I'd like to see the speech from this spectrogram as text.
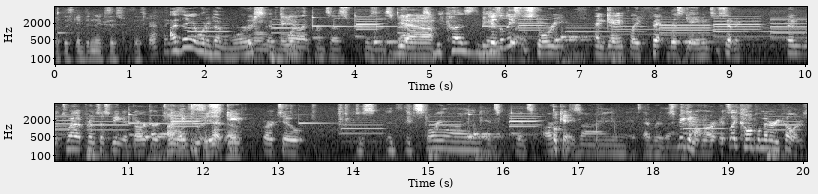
but this game didn't exist with this graphics, I think it would have done worse don't if be- Twilight Princess was this. Yeah. Because the Because at least gameplay- the story and gameplay fit this game in specific. And with Twilight Princess being a darker tone I'd like to to see that, though. escape or to just it's, it's storyline, it's it's art Okay. design, it's everything. speaking on art, it's like complementary colors.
